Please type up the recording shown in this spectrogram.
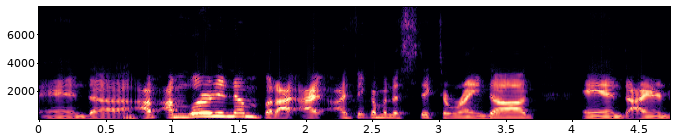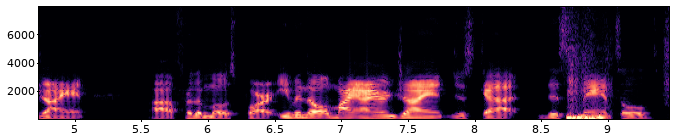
And uh, I'm, I'm learning them, but I, I, I think I'm going to stick to Reindog and Iron Giant uh, for the most part, even though my Iron Giant just got dismantled.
